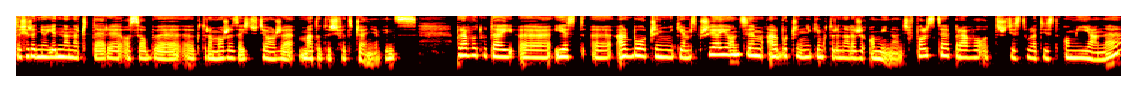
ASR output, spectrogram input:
to średnio jedna na cztery osoby, e, która może zajść w ciążę, ma to doświadczenie, więc prawo tutaj e, jest e, albo czynnikiem sprzyjającym, albo czynnikiem, który należy ominąć. W Polsce prawo od 30 lat jest omijane.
